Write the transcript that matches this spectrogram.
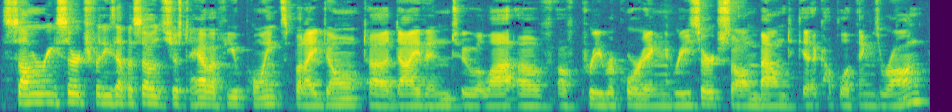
some research for these episodes just to have a few points, but I don't uh, dive into a lot of, of pre recording research, so I'm bound to get a couple of things wrong.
